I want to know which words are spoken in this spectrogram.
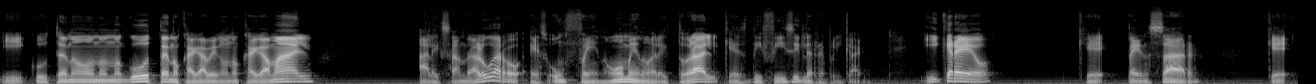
Y que usted no, no nos guste, nos caiga bien o nos caiga mal, Alexandra Lugaro es un fenómeno electoral que es difícil de replicar. Y creo que pensar que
